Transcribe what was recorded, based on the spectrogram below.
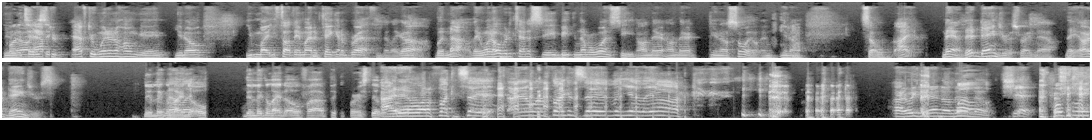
You know, after after winning a home game, you know, you might you thought they might have taken a breath and been like, oh, but no, they went over to Tennessee, beat the number one seed on their on their you know soil, and you know, so I man, they're dangerous right now. They are dangerous. They're looking like the old. They're looking like the 05 Pittsburgh Steelers. I didn't want to fucking say it. I didn't want to fucking say it, but yeah, they are. All right, we can end on that well, note. Shit. Hopefully,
